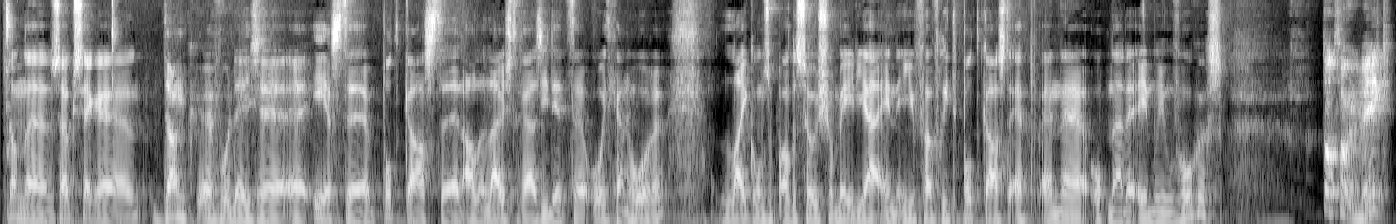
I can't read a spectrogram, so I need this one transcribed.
Dan uh, zou ik zeggen, dank uh, voor deze uh, eerste podcast en alle luisteraars die dit ooit gaan horen. Like ons op alle social media en in je favoriete podcast app en op naar de 1 miljoen volgers. Tot volgende week.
